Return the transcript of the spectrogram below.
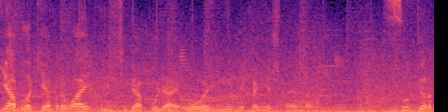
яблоки обрывай и в тебя пуляй. Ой, мины, конечно, это супер.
